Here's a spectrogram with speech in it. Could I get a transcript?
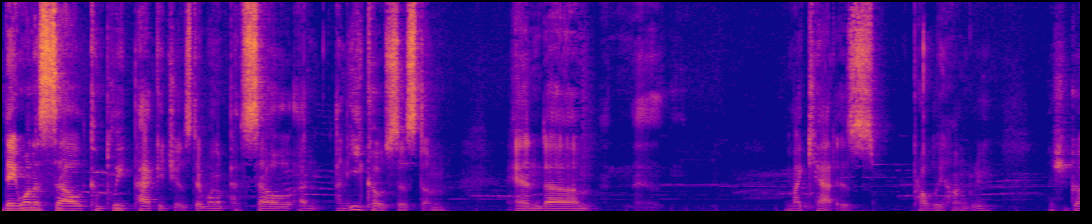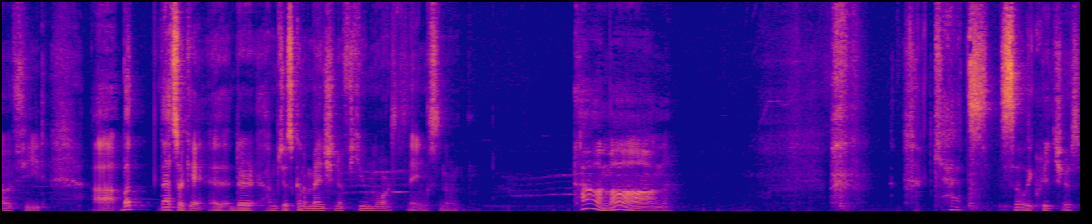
They want to sell complete packages, they want to sell an, an ecosystem. And um, my cat is probably hungry. I should go and feed. Uh, but that's okay. Uh, there, I'm just going to mention a few more things. Come on silly creatures.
